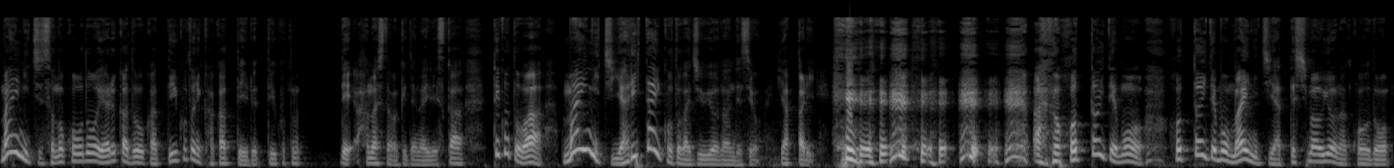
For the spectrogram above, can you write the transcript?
毎日その行動をやるかどうかっていうことにかかっている。っていうことで話したわけじゃないですか。ってことは、毎日やりたいことが重要なんですよ。やっぱり。あの、ほっといても、ほっといても毎日やってしまうような行動。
